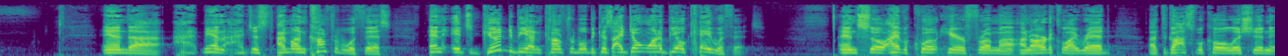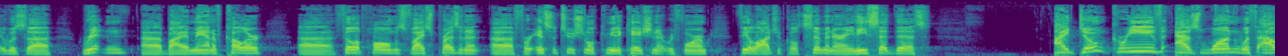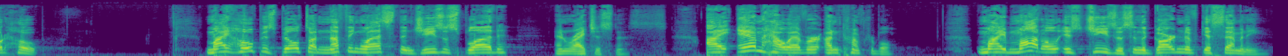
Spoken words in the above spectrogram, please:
And uh, man, I just I'm uncomfortable with this, and it's good to be uncomfortable because I don't want to be okay with it. And so I have a quote here from uh, an article I read at the Gospel Coalition. It was uh, written uh, by a man of color, uh, Philip Holmes, Vice President uh, for Institutional Communication at Reformed Theological Seminary. And he said this I don't grieve as one without hope. My hope is built on nothing less than Jesus' blood and righteousness. I am, however, uncomfortable. My model is Jesus in the Garden of Gethsemane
